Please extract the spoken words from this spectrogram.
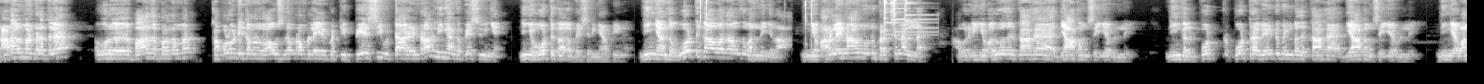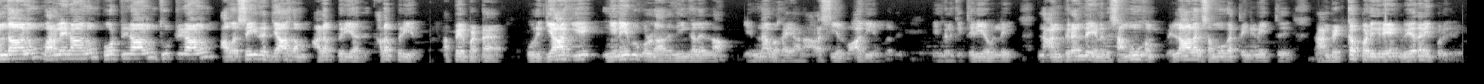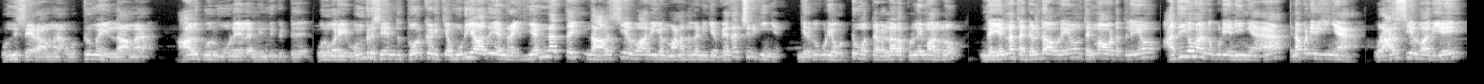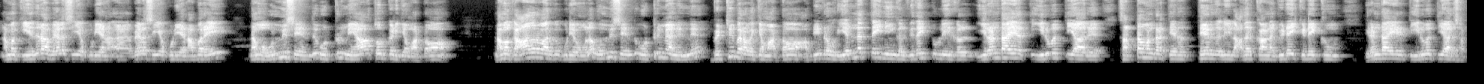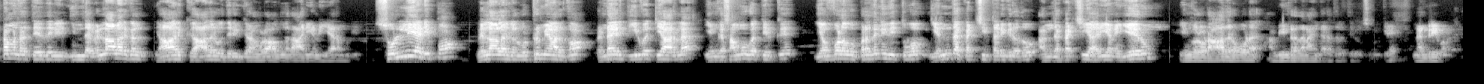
நாடாளுமன்றத்துல ஒரு பாரத பிரதமர் கப்பலோட்டி தமிழ் வாவு சிதம்பரம் பிள்ளையை பற்றி பேசி விட்டார் என்றால் நீங்க அங்க பேசுவீங்க. நீங்க ஓட்டுக்காக பேசுறீங்க அப்படின்னு. நீங்க அந்த ஓட்டுக்காவதாவது வந்தீங்களா? நீங்க வரலைனாலும் ஒன்றும் பிரச்சனை இல்லை. அவர் நீங்க வருவதற்காக தியாகம் செய்யவில்லை. நீங்கள் போற்ற போற்ற வேண்டும் என்பதற்காக தியாகம் செய்யவில்லை. நீங்க வந்தாலும் வரலைனாலும் போற்றினாலும் தூற்றினாலும் அவர் செய்த தியாகம் அளப்பெரியாது அளப்பெரியது. அப்பேற்பட்ட ஒரு தியாகியை நினைவு கொள்ளாத நீங்கள் எல்லாம் என்ன வகையான அரசியல்வாதி என்பது எங்களுக்கு தெரியவில்லை. நான் பிறந்த எனது சமூகம் வெள்ளாளர் சமூகத்தை நினைத்து நான் வெட்கப்படுகிறேன் வேதனைப்படுகிறேன். ஒன்று சேராம ஒற்றுமை இல்லாம ஆளுக்கு ஒரு மூலையில நின்னுக்கிட்டு ஒருவரை ஒன்று சேர்ந்து தோற்கடிக்க முடியாது என்ற எண்ணத்தை இந்த அரசியல்வாதிகள் மனதுல நீங்க விதைச்சிருக்கீங்க. இங்க இருக்கக்கூடிய ஒட்டுமொத்த வெள்ளாள பிள்ளைமார்களும் இந்த எண்ணத்தை டெல்டாவிலையும் தென் மாவட்டத்திலையும் அதிகமா இருக்கக்கூடிய நீங்க என்ன பண்ணிருக்கீங்க? ஒரு அரசியல்வாதியை நமக்கு எதிராக வேலை செய்யக்கூடிய வேலை செய்யக்கூடிய நபரை நம்ம ஒன்று சேர்ந்து ஒற்றுமையா தோற்கடிக்க மாட்டோம். நமக்கு ஆதரவா இருக்கக்கூடியவங்களை ஒன்று சேர்ந்து ஒற்றுமையா நின்று வெற்றி பெற வைக்க மாட்டோம் அப்படின்ற ஒரு எண்ணத்தை நீங்கள் விதைத்துள்ளீர்கள். இரண்டாயிரத்தி இருபத்தி ஆறு சட்டமன்ற தேர் தேர்தலில் அதற்கான விடை கிடைக்கும். இரண்டாயிரத்தி இருபத்தி ஆறு சட்டமன்ற தேர்தலில் இந்த வெள்ளாளர்கள் யாருக்கு ஆதரவு தெரிவிக்கிறாங்களோ அவங்க தான் அரியணை ஏற முடியும். சொல்லி அடிப்போம். வெள்ளாளர்கள் ஒற்றுமையா இருக்கும். ரெண்டாயிரத்தி இருபத்தி ஆறுல எங்க சமூகத்திற்கு எவ்வளவு பிரதிநிதித்துவம் எந்த கட்சி தருகிறதோ அந்த கட்சி அரியணை ஏறும். எங்களோட ஆதரவோட அப்படின்றத நான் இந்த இடத்துல தெரிவிச்சுக்கிறேன். நன்றி வணக்கம்.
